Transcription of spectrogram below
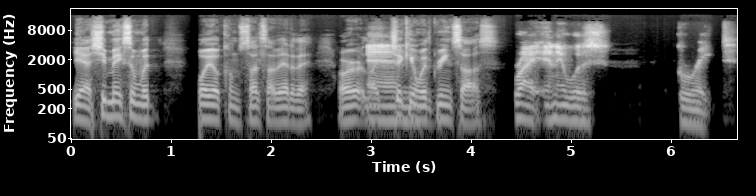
Yeah, she makes them with pollo con salsa verde or like And- chicken with green sauce. right, and it was great.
